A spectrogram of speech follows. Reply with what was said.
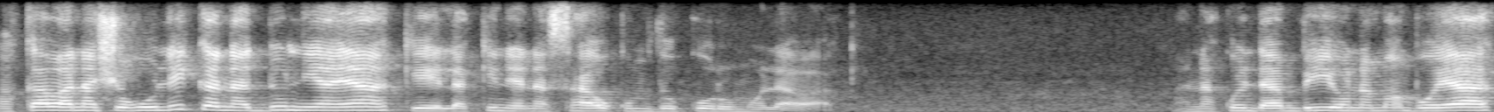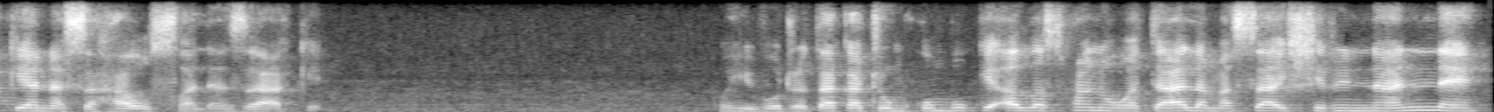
akawa anashughulika na dunia yake, lakini anasahau kumdhukuru Mola wake. Anakwenda mbio na mambo yake, anasahau sala zake. Kwa hivyo tunataka tumkumbuke Allah subhanahu wa ta'ala masaa ishirini na nne.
